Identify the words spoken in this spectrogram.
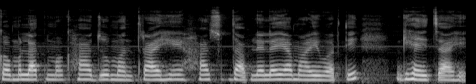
कमलात्मक हा जो मंत्र आहे हा सुद्धा आपल्याला या माळीवरती घ्यायचा आहे.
